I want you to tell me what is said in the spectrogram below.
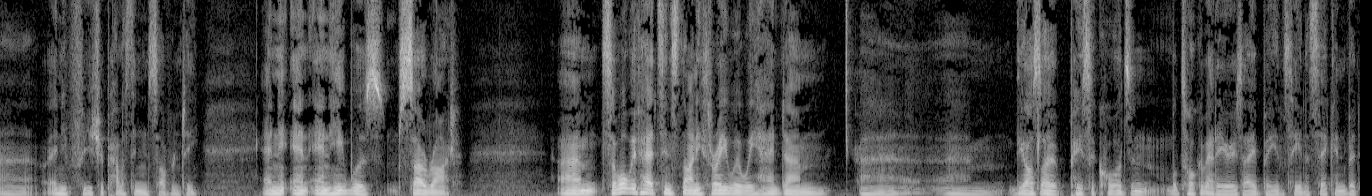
uh, any future Palestinian sovereignty. And and and he was so right. Um, so what we've had since '93, where we had um, uh, um, the Oslo Peace Accords, and we'll talk about areas A, B, and C in a second, but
